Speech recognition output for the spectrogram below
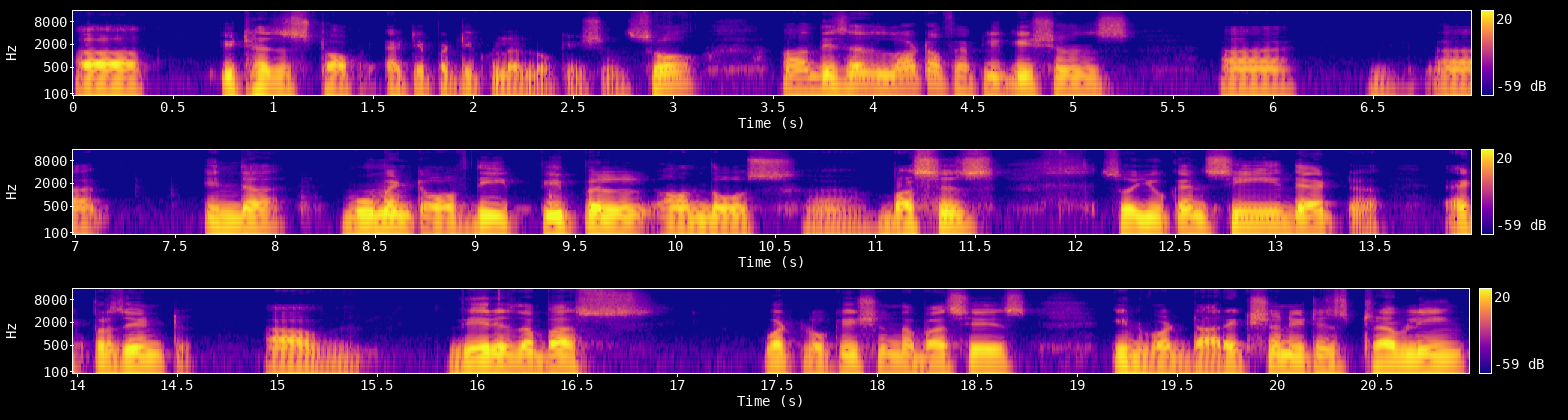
uh, it has stopped at a particular location. So, uh, this has a lot of applications uh, uh, in the movement of the people on those buses. So, you can see that uh, at present uh, where is the bus, what location the bus is, in what direction it is traveling,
